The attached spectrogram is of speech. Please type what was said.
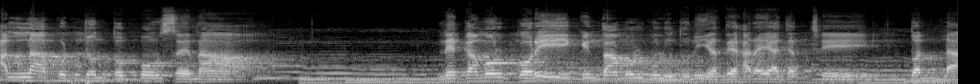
আল্লাহ পর্যন্ত পৌঁছে না। নেকামল করে কিন্তু আমলগুলো দুনিয়াতে হারাইয়া যাচ্ছে। দল্লা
